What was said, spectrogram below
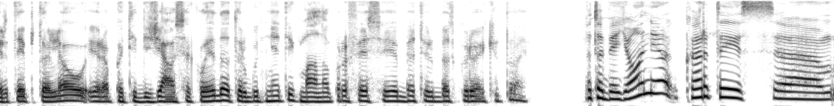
ir taip toliau yra pati didžiausia klaida, turbūt ne tik mano profesijoje, bet ir bet kurioje kitoje. Bet abejonė kartais uh,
